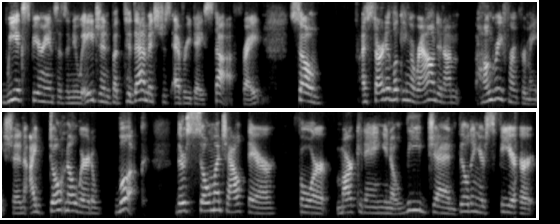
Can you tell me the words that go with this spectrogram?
we experience as a new agent, but to them, it's just everyday stuff, right? So I started looking around and I'm hungry for information. I don't know where to look. There's so much out there for marketing, you know, lead gen, building your sphere,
